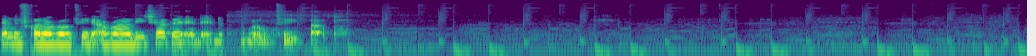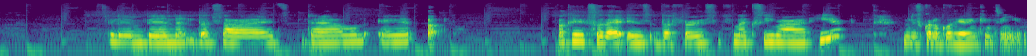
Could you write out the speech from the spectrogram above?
I'm just going to rotate it around each other and then rotate up. And then bend the sides down and up. Okay, so that is the first flexi rod here. I'm just to go ahead and continue.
